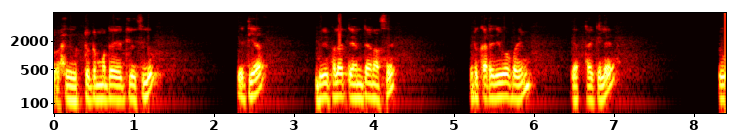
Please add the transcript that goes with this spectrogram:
তো সেই সূত্ৰটো মতে এইটো লিখিলোঁ। এতিয়া দুইফালে টেন টেন আছে এইটো কাটি দিব পাৰিম। ইয়াত থাকিলে two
